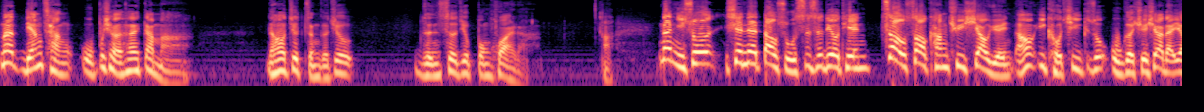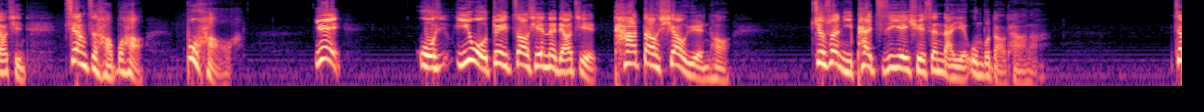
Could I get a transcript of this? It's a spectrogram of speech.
那两场我不晓得他在干嘛，然后就整个就人设就崩坏了啊！那你说现在倒数四十六天，赵少康去校园，然后一口气说五个学校来邀请，这样子好不好？不好啊！因为我以我对赵先的了解，他到校园哈，就算你派职业学生来，也问不倒他了。这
